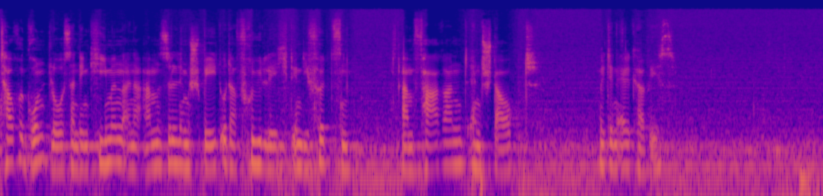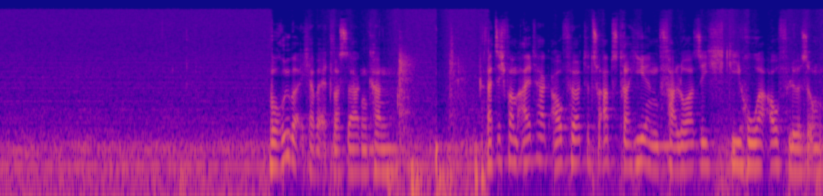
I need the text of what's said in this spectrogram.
Tauche grundlos an den Kiemen einer Amsel im Spät- oder Frühlicht in die Pfützen, am Fahrrand entstaubt mit den LKWs. Worüber ich aber etwas sagen kann. Als ich vom Alltag aufhörte zu abstrahieren, verlor sich die hohe Auflösung.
